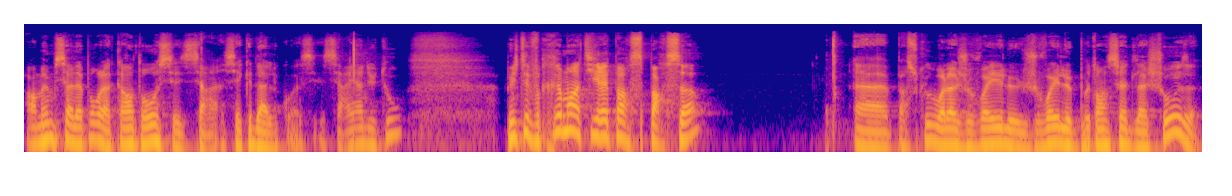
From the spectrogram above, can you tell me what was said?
Alors même si à l'époque, la 40 euros, c'est c'est- c'est que dalle, quoi. C'est c'est rien du tout. Mais j'étais vraiment attiré par, par ça. Euh, parce que voilà, je voyais le, je voyais le potentiel de la chose.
